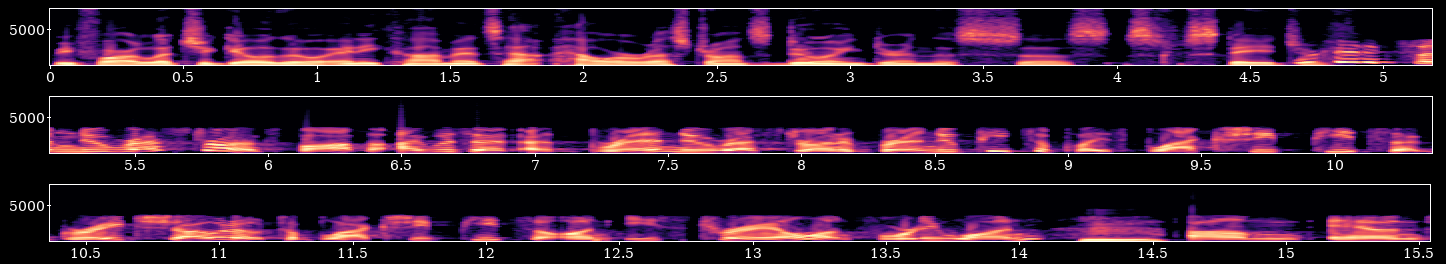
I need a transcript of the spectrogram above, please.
Before I let you go, though, any comments? How, how are restaurants doing during this uh, stage We're of? getting some new restaurants, Bob. I was at a brand new restaurant, a brand new pizza place, Black Sheep Pizza. Great shout out to Black Sheep Pizza on East Trail on 41. Um, and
